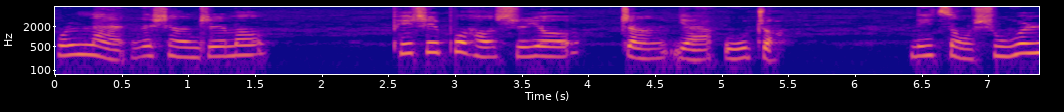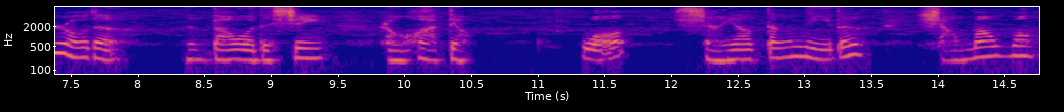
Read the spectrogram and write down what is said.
我懒得像只猫，脾气不好时又张牙舞爪，你总是温柔的，能把我的心融化掉。我想要当你的小猫猫。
